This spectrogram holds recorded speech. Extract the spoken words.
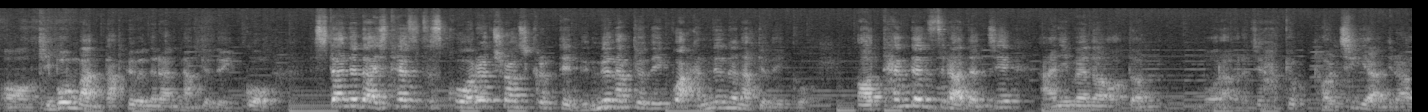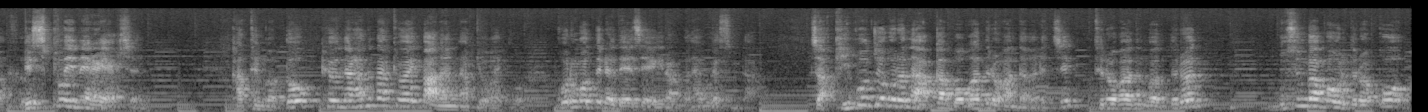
어, 기본만 딱 표현을 하는 학교도 있고 스탠더다이즈 테스트 스코어를 트랜스크립트에 넣는 학교도 있고 안 넣는 학교도 있고 attendance라든지 아니면 어떤 뭐라 그러지 학교 벌칙이 아니라 그 disciplinary action 같은 것도 표현을 하는 학교가 있고 안 하는 학교가 있고 그런 것들에 대해서 얘기를 한번 해보겠습니다. 자 기본적으로는 아까 뭐가 들어간다 그랬지? 들어가는 것들은 무슨 과목을 들었고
